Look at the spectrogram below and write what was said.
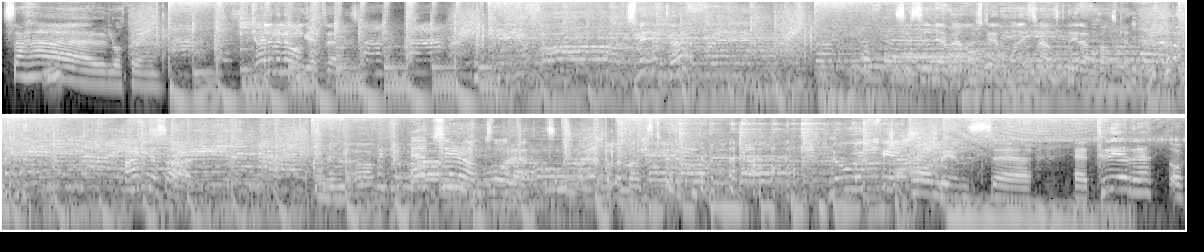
Så här låter det. Kylie Minogue, helt rätt. Smith Tell. Cecilia Wennersten, hon är svensk, det är rätt dansken. Alcazar. Ed Sheeran, två rätt. Kolla dansken. Phil Collins, eh, eh, tre rätt och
